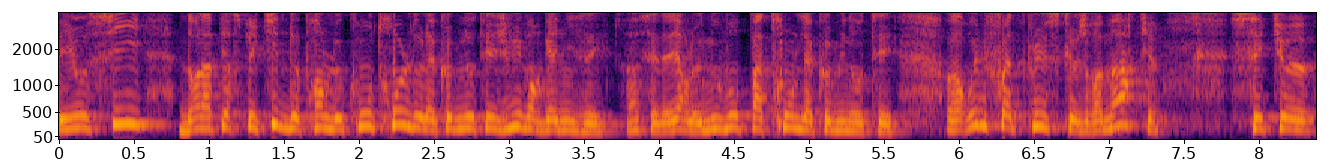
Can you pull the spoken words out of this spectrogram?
et aussi dans la perspective de prendre le contrôle de la communauté juive organisée. Hein, c'est d'ailleurs le nouveau patron de la communauté. Or, une fois de plus, ce que je remarque, c'est que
